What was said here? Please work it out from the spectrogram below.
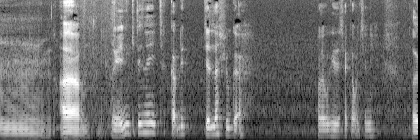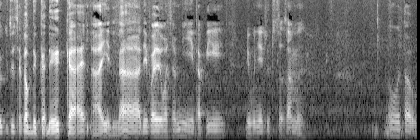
Hmm, uh, eh, ni cakap dia jelas juga. Walaupun kita cakap macam ni. Kalau kita cakap dekat-dekat, lain lah daripada macam ni. Tapi dia punya tu tetap sama. Oh, tahu.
